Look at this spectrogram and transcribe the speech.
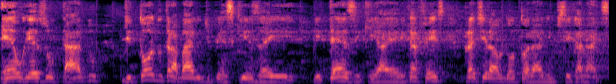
é o resultado de todo o trabalho de pesquisa e, e tese que a Érica fez para tirar o doutorado em psicanálise.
